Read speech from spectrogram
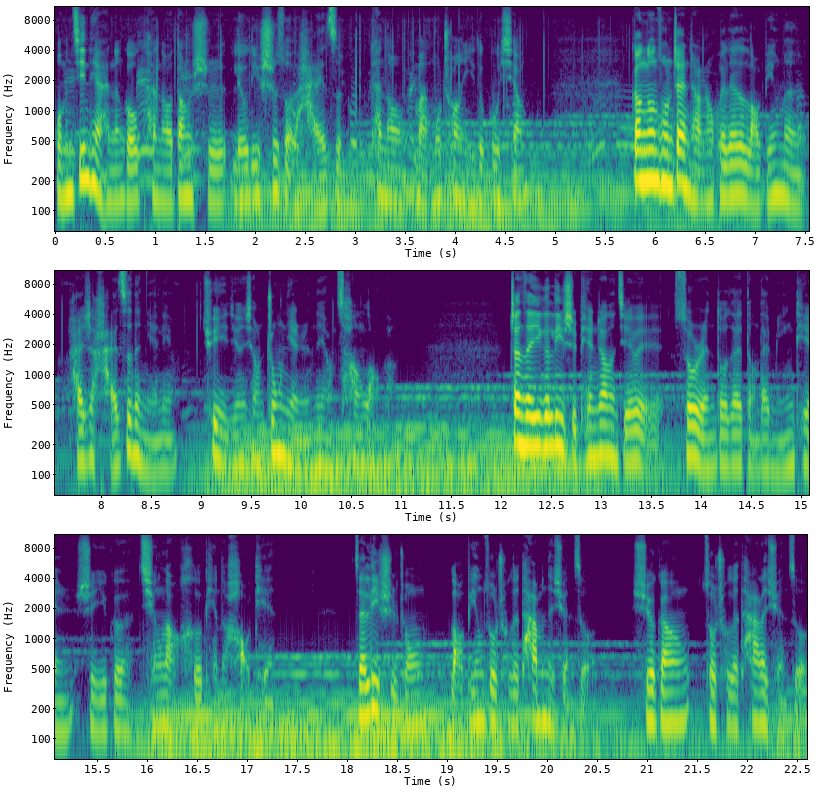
我们今天还能够看到当时流离失所的孩子，看到满目疮痍的故乡。刚刚从战场上回来的老兵们，还是孩子的年龄，却已经像中年人那样苍老了。站在一个历史篇章的结尾，所有人都在等待明天是一个晴朗和平的好天。在历史中，老兵做出了他们的选择，薛刚做出了他的选择，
